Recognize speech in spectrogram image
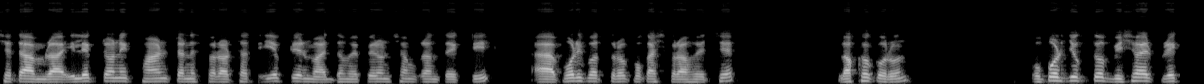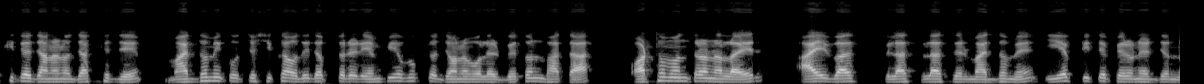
সেটা আমরা ইলেকট্রনিক ফান্ড ট্রান্সফার অর্থাৎ ইএফটি এর মাধ্যমে প্রেরণ সংক্রান্ত একটি পরিপত্র প্রকাশ করা হয়েছে। লক্ষ্য করুন উপর্যুক্ত বিষয়ের প্রেক্ষিতে জানানো যাচ্ছে যে, মাধ্যমিক উচ্চশিক্ষা অধিদপ্তরের এমপিওভুক্ত জনবলের বেতন ভাতা অর্থ মন্ত্রণালয়ের আই বাস প্লাস প্লাসের মাধ্যমে ইএফটিতে প্রেরণের জন্য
